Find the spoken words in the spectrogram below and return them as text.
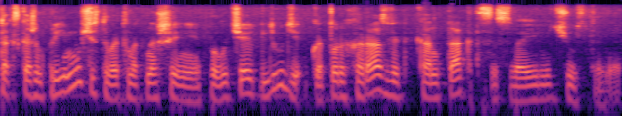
так скажем, преимущество в этом отношении получают люди, у которых развит контакт со своими чувствами.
